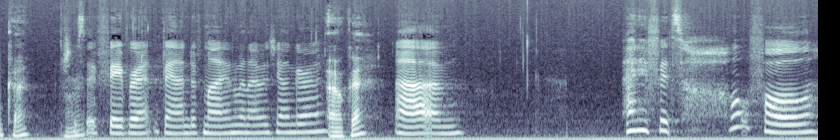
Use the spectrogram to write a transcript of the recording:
Okay. which is a favorite band of mine when I was younger. Okay. Um, and if it's hopeful,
